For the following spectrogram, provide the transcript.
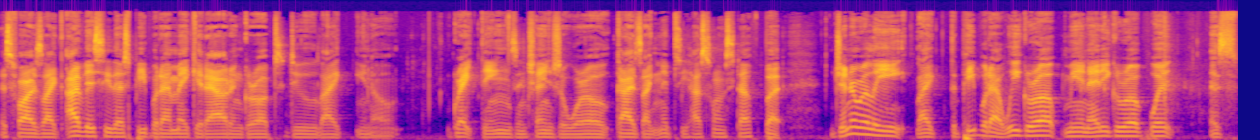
As far as like obviously there's people that make it out and grow up to do like, you know, great things and change the world, guys like Nipsey Hussle and stuff, but generally like the people that we grew up, me and Eddie grew up with as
